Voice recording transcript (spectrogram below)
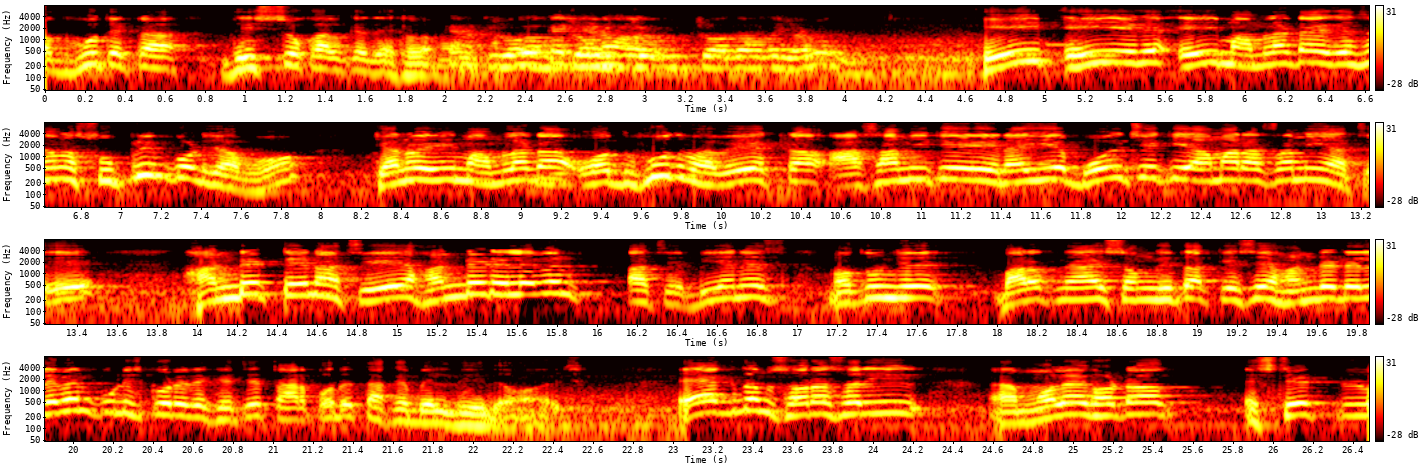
অদ্ভুত একটা দৃশ্যকালকে দেখলাম। এই এই এই মামলাটা এগেন্সে আমরা সুপ্রিম কোর্ট যাব। কেন এই মামলাটা অদ্ভুতভাবে একটা আসামিকে এনআইএ বলছে কি আমার আসামি আছে হান্ড্রেড টেন আছে হান্ড্রেড ইলেভেন আছে। বিএনএস নতুন যে ভারত ন্যায় সংহিতা কেসে হান্ড্রেড ইলেভেন পুলিশ করে রেখেছে তারপরে তাকে বেল দিয়ে দেওয়া হয়েছে। একদম সরাসরি Malay Ghatak state law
